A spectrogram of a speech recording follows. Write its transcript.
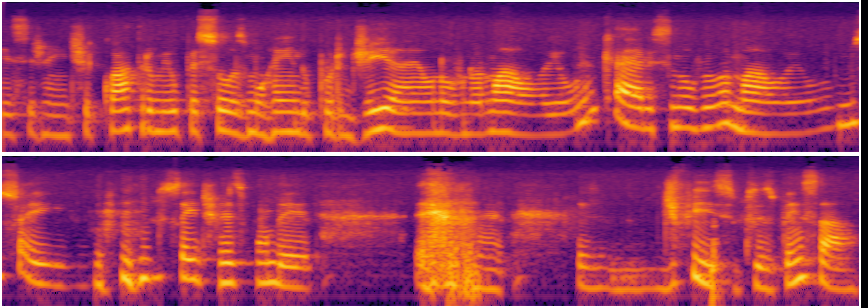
esse, gente? 4 mil pessoas morrendo por dia é o novo normal? Eu não quero esse novo normal, eu não sei, não sei te responder. É, é difícil, preciso pensar.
